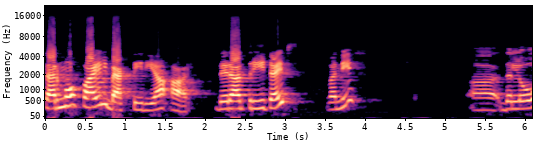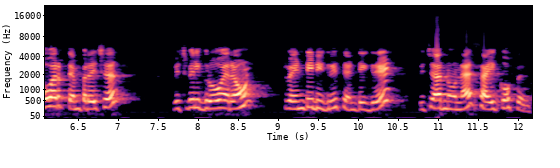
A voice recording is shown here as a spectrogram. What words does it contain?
Thermophile bacteria are, there are three types. One is uh, the lower temperature which will grow around 20 degree centigrade which are known as psychrophils.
